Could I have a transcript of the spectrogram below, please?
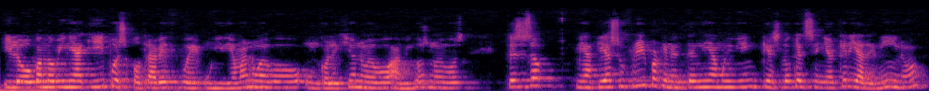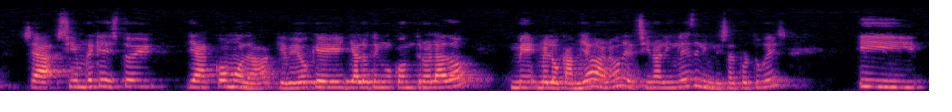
Y luego cuando vine aquí, pues otra vez fue un idioma nuevo, un colegio nuevo, amigos nuevos. Entonces eso me hacía sufrir porque no entendía muy bien qué es lo que el Señor quería de mí, ¿no? O sea, siempre que estoy ya cómoda, que veo que ya lo tengo controlado, me, lo cambiaba, ¿no? Del chino al inglés, del inglés al portugués. Y,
